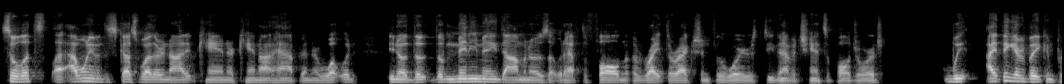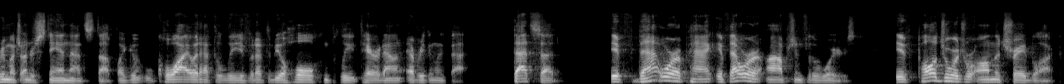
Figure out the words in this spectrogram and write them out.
so let's. I won't even discuss whether or not it can or cannot happen, or what would you know the the many many dominoes that would have to fall in the right direction for the Warriors to even have a chance at Paul George. We, I think everybody can pretty much understand that stuff. Like Kawhi would have to leave, would have to be a whole complete tear down, everything like that. That said, if that were a pack, if that were an option for the Warriors, if Paul George were on the trade block,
